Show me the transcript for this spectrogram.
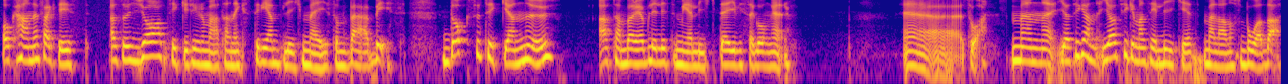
Och han är faktiskt... Alltså jag tycker till och med att han är extremt lik mig som bebis. Dock så tycker jag nu att han börjar bli lite mer lik dig vissa gånger. Eh, så. Men jag tycker, han, jag tycker man ser likhet mellan oss båda.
